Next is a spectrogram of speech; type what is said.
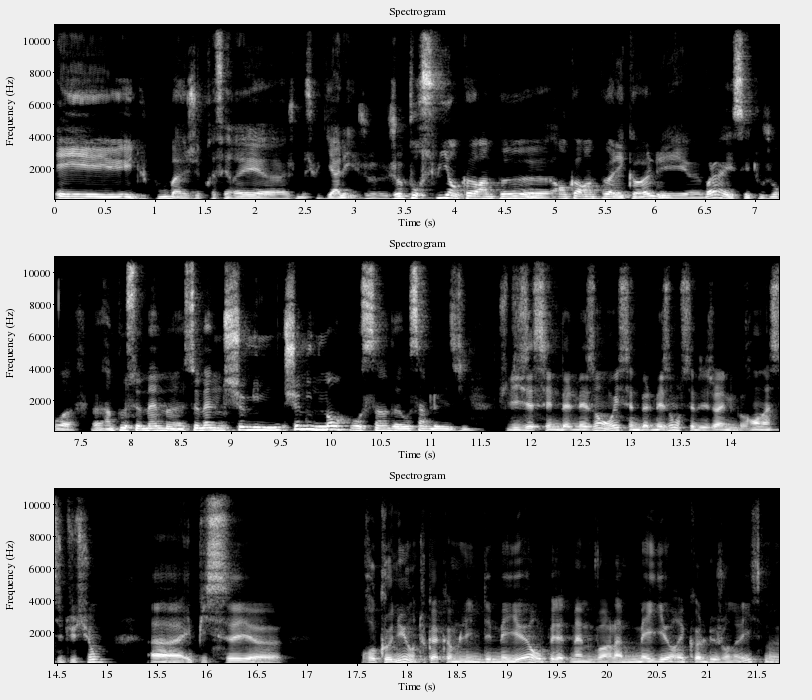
Et, du coup, bah, j'ai préféré, euh, je me suis dit, allez, je, poursuis encore un peu, euh, encore un peu à l'école. Et euh, voilà, et c'est toujours un peu ce même, ce même cheminement au sein de, au sein de l'ESJ. Tu disais, c'est une belle maison. Oui, c'est une belle maison. C'est déjà une grande institution. et puis c'est reconnu en tout cas comme l'une des meilleures ou peut-être même voir la meilleure école de journalisme.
